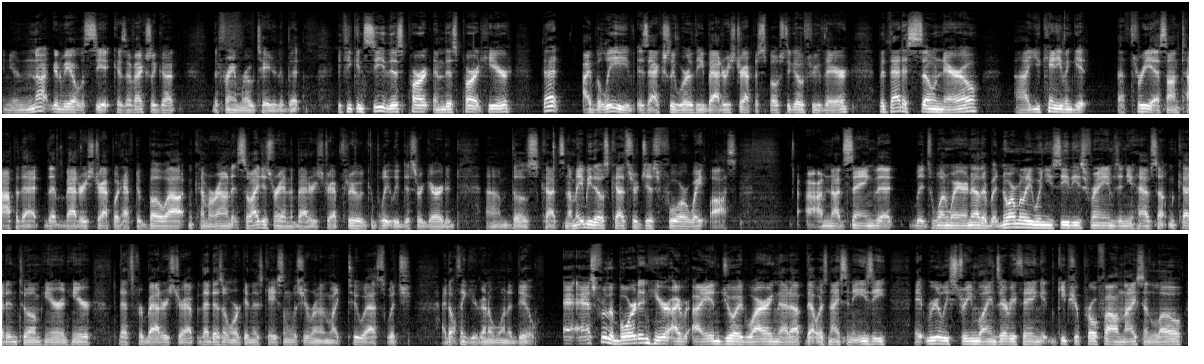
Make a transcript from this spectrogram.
and you're not going to be able to see it because I've actually got the frame rotated a bit. If you can see this part and this part here, that I believe is actually where the battery strap is supposed to go through there, but that is so narrow, uh, you can't even get a 3S on top of that. That battery strap would have to bow out and come around it. So I just ran the battery strap through and completely disregarded um, those cuts. Now maybe those cuts are just for weight loss. I'm not saying that it's one way or another, but normally when you see these frames and you have something cut into them here and here, that's for battery strap. That doesn't work in this case unless you're running like 2S, which I don't think you're going to want to do. As for the board in here, I, I, enjoyed wiring that up. That was nice and easy. It really streamlines everything. It keeps your profile nice and low.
